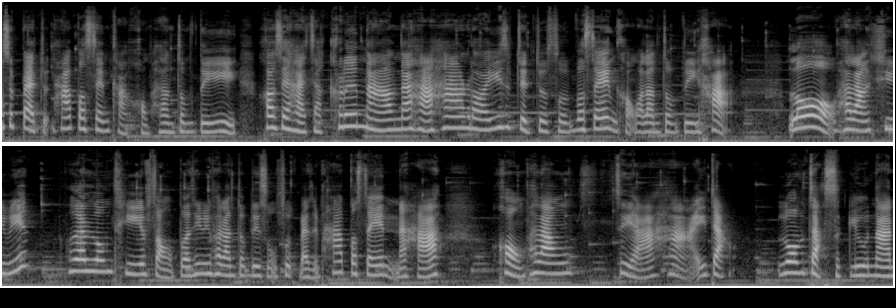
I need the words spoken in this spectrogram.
268.5%ค่ะของพลังโจมตี ความเสียหายจากคลื่นน้ำนะคะ 527.0%ของพลังโจมตีค่ะ โลกพลังชีวิตเพื่อนร่วมทีม 2 ตัวที่มีพลังโจมตีสูงสุด 85%นะคะ ของพลังเสียหายจาก รวมจากสกิลนาน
